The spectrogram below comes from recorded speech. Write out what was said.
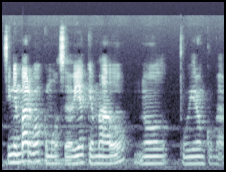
Sin embargo, como se había quemado, no pudieron comer.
